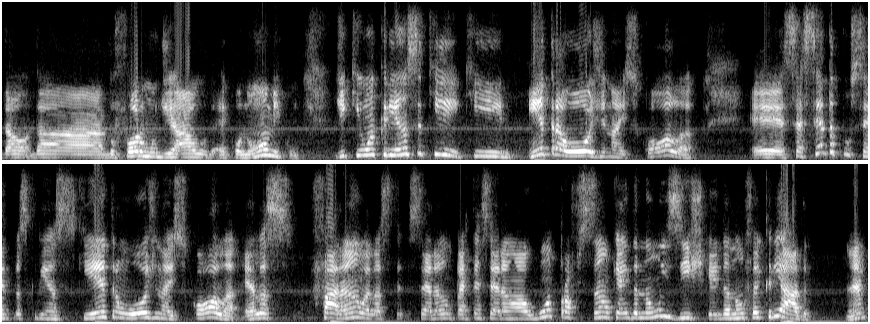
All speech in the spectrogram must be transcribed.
da, da, do Fórum Mundial Econômico, de que uma criança que, que entra hoje na escola é, 60% das crianças que entram hoje na escola, elas farão, elas serão, pertencerão a alguma profissão que ainda não existe, que ainda não foi criada, né?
